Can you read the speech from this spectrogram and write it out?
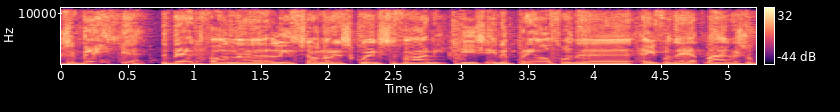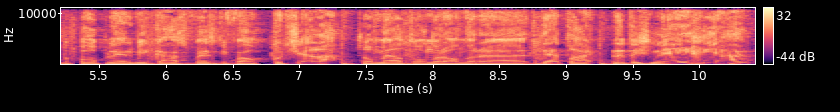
Is een beetje. De band van uh, leadzangeres Gwen Stefani. Die is in april van uh, een van de headliners op het populaire Amerikaanse festival Coachella. Zo meldt onder andere uh, Deadline. En dat is negen jaar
